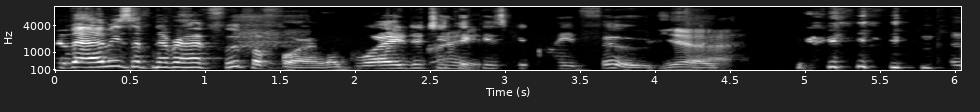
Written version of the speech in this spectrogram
But the Emmys have never had food before. Like, why did you Right. think these people need food? Like, yeah,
